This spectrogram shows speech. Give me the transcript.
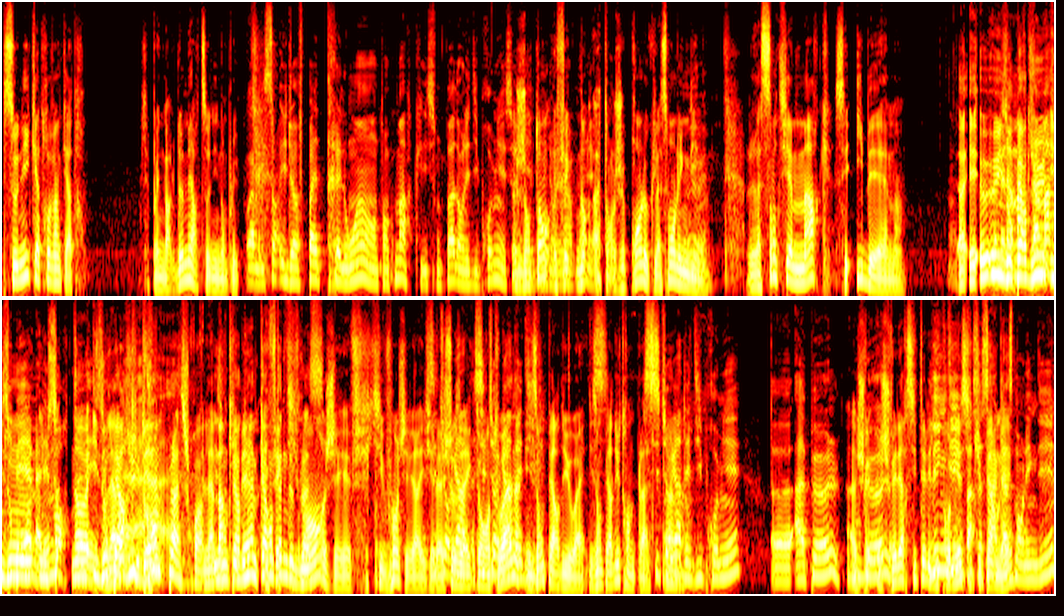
Sony 84. C'est pas une marque de merde Sony non plus. Ouais, mais ils, sont, ils doivent pas être très loin en tant que marque. Ils sont pas dans les 10 premiers. ça, J'entends ni dans les effectivement. 20 Non, premiers. attends, je prends le classement LinkedIn. Oui, La centième marque c'est IBM. Ah, et eux, ils ont marque- perdu. ils ont, IBM, morte, non, ils ont La perdu marque 30 IBM, places, je crois. La ils ont marque perdu IBM, une quarantaine de effectivement, places. j'ai effectivement j'ai vérifié Si la chose regardes- avec toi si Antoine. Ils ont perdu, ouais. Ils ont perdu 30 places. Si tu Voilà. regardes les 10 premiers, euh, Apple, Ah, je, Google, vais, je vais les reciter les 10 LinkedIn, premiers si parce tu que c'est un permets. classement LinkedIn.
